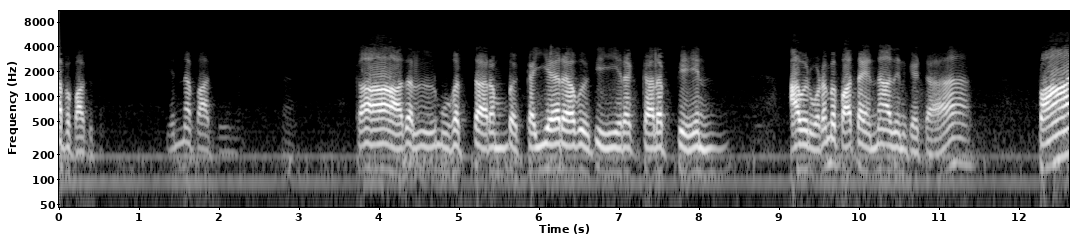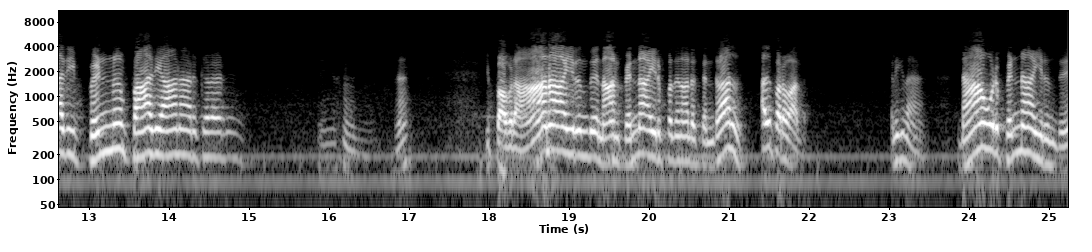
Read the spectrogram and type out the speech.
அப்ப பார்த்துட்டேன். என்ன பார்த்தேன் காதல் முகத்தரம்ப கையரவு தீர கலப்பேன். அவர் உடம்ப பார்த்தா என்ன ஆகுதுன்னு கேட்டா பாதி பெண்ணு பாதி ஆணா இருக்கிறாரு. இப்ப அவர் ஆணா இருந்து நான் பெண்ணா இருப்பதனால சென்றால் அது பரவாயில்ல. இல்லைங்களா? நான் ஒரு பெண்ணா இருந்து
